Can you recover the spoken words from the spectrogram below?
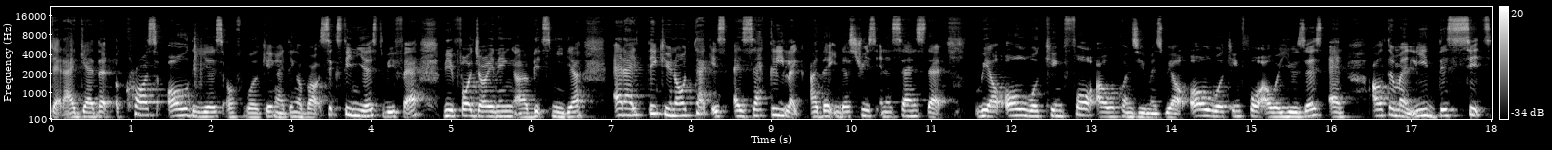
that I gathered across all the years of working. I think about 16 years to be fair before joining uh, Bitsmedia. And I think, you know, tech is exactly like other industries in a sense that we are all working for our consumers. We are all working for our users. And ultimately, this sits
